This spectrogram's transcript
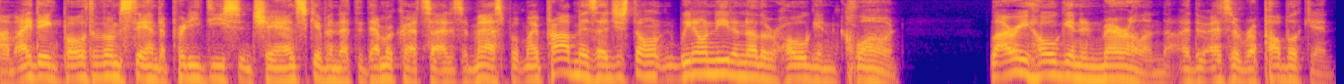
Um, I think both of them stand a pretty decent chance, given that the Democrat side is a mess. But my problem is, I just don't. We don't need another Hogan clone. Larry Hogan in Maryland, uh, as a Republican,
